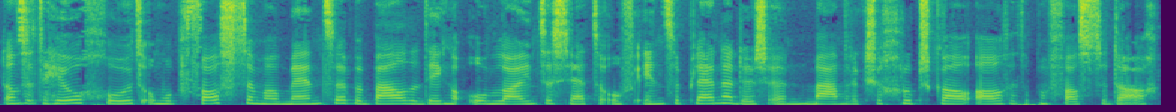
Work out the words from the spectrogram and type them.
dan is het heel goed om op vaste momenten bepaalde dingen online te zetten of in te plannen. Dus een maandelijkse groepscall altijd op een vaste dag.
